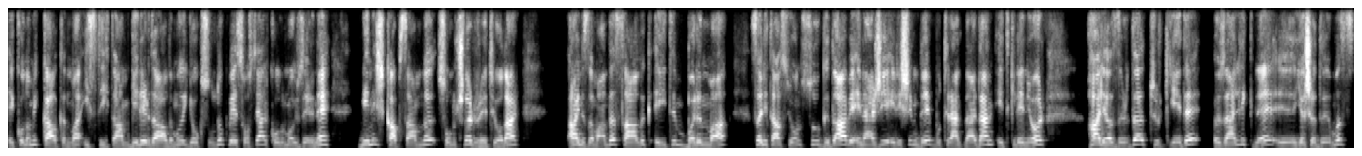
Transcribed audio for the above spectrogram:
ekonomik kalkınma, istihdam, gelir dağılımı, yoksulluk ve sosyal koruma üzerine geniş kapsamlı sonuçlar üretiyorlar. Aynı zamanda sağlık, eğitim, barınma, sanitasyon, su, gıda ve enerjiye erişim de bu trendlerden etkileniyor. Hali hazırda Türkiye'de özellikle e, yaşadığımız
